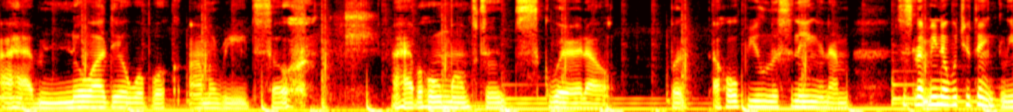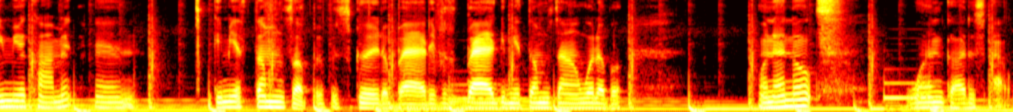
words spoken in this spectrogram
I have no idea what book I'm gonna read, so I have a whole month to square it out. But I hope you're listening, and I'm just let me know what you think. Leave me a comment and give me a thumbs up if it's good or bad. If it's bad, give me a thumbs down, whatever. On that note, one God is out.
